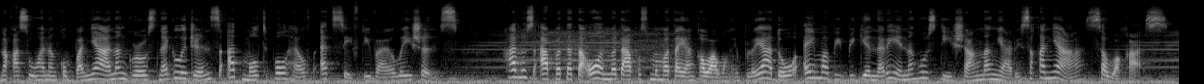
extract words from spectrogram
Nakasuhan ng kumpanya ng gross negligence at multiple health at safety violations. Halos apat na taon matapos mamatay ang kawawang empleyado ay mabibigyan na rin ng hustisya ang nangyari sa kanya sa wakas.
